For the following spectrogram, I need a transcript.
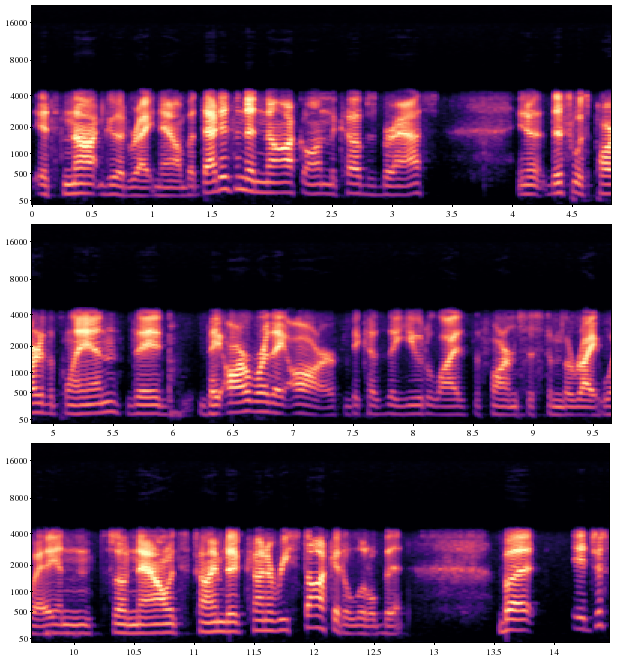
it's not good right now, but that isn't a knock on the Cubs brass. You know, this was part of the plan. They they are where they are because they utilized the farm system the right way, and so now it's time to kind of restock it a little bit. But it just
